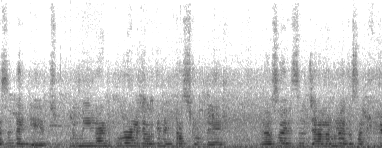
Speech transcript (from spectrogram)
ఎసటైన్ చేయొచ్చు. ఇప్పుడు మీలాంటి కుర్రాళ్ళకి ఎవరికైనా ఇంట్రెస్ట్ ఉంటే వ్యవసాయ విశ్వవిద్యాలయంలో ఏదో సర్టిఫికేట్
